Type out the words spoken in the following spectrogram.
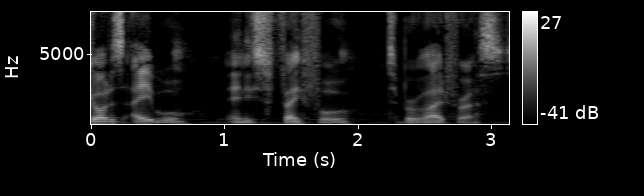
God is able and He's faithful to provide for us,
